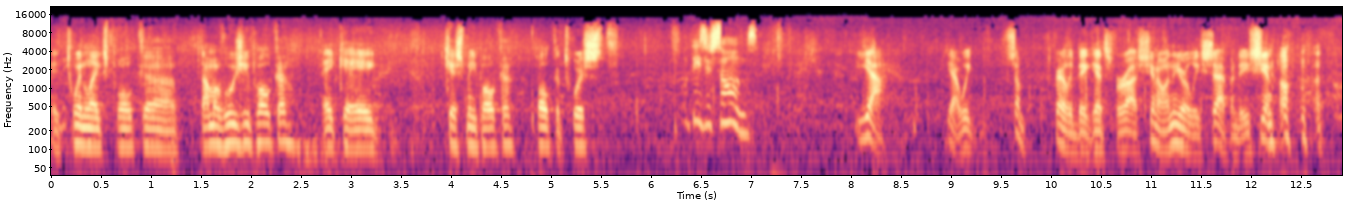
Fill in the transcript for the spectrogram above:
Uh, Twin Lakes polka, Damavuji polka, aka Kiss Me polka, polka twist. Well, these are songs. Yeah, yeah, we some fairly big hits for us, you know, in the early '70s, you know.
